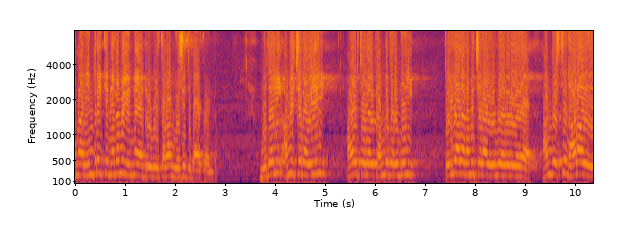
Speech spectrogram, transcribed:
ஆனால் இன்றைக்கு நிலைமை என்ன என்று உங்களுக்கெல்லாம் யோசித்து பார்க்க வேண்டும். முதல் அமைச்சரவையில் ஆயிரத்தி தொள்ளாயிரத்தி ஐம்பத்தி ரெண்டில் தொழிலாளர் அமைச்சராக இருந்தவருடைய அந்தஸ்து நாலாவது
